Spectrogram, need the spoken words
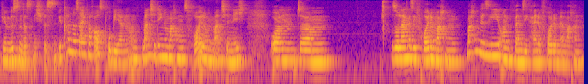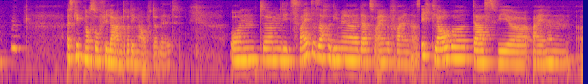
Wir müssen das nicht wissen. Wir können das einfach ausprobieren und manche Dinge machen uns Freude und manche nicht. Und ähm, solange sie Freude machen, machen wir sie und wenn sie keine Freude mehr machen, hm, es gibt noch so viele andere Dinge auf der Welt. Und ähm, die zweite Sache, die mir dazu eingefallen ist, ich glaube, dass wir einen äh,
